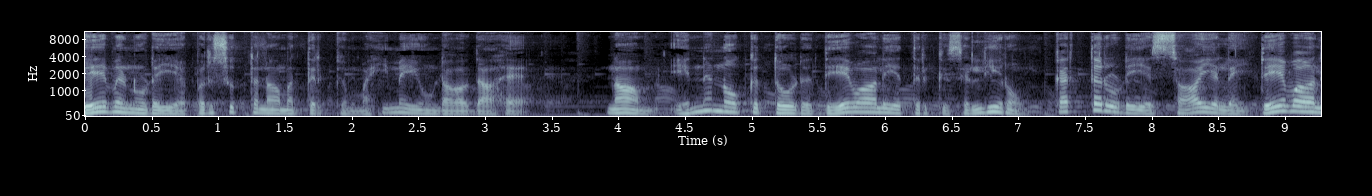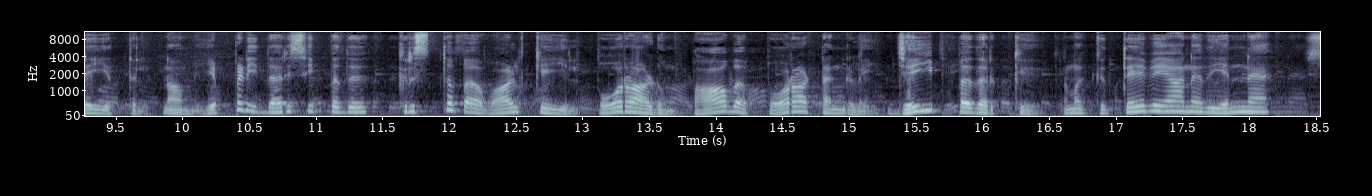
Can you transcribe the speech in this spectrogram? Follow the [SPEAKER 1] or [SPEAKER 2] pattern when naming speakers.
[SPEAKER 1] தேவனுடைய பரிசுத்த நாமத்திற்கு மகிமை உண்டாவதாக நாம் என்ன நோக்கத்தோடு தேவாலயத்திற்கு செல்கிறோம் கர்த்தருடைய சாயலை தேவாலயத்தில் நாம் எப்படி தரிசிப்பது கிறிஸ்தவ வாழ்க்கையில் போராடும் பாவ போராட்டங்களை ஜெயிப்பதற்கு நமக்கு தேவையானது என்ன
